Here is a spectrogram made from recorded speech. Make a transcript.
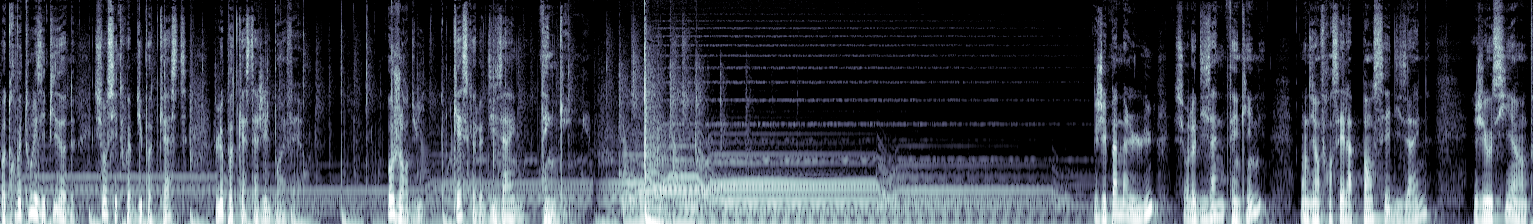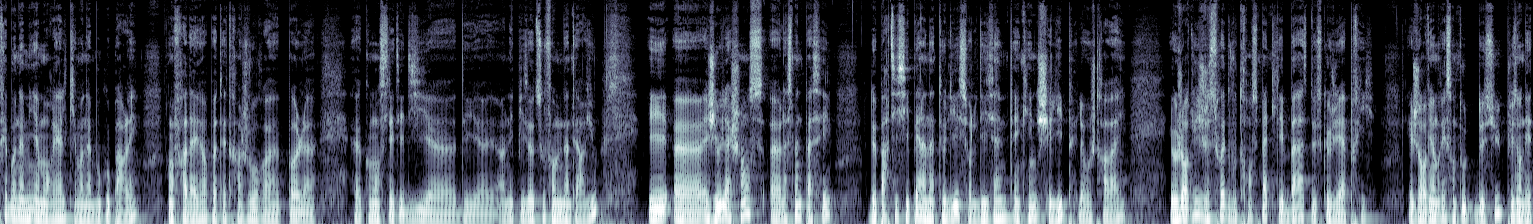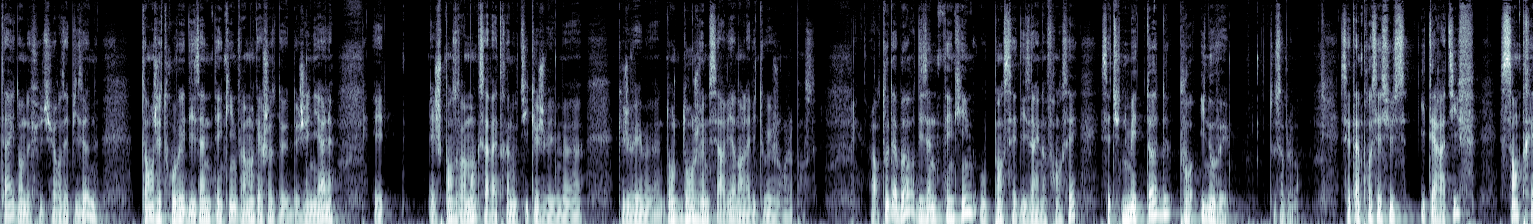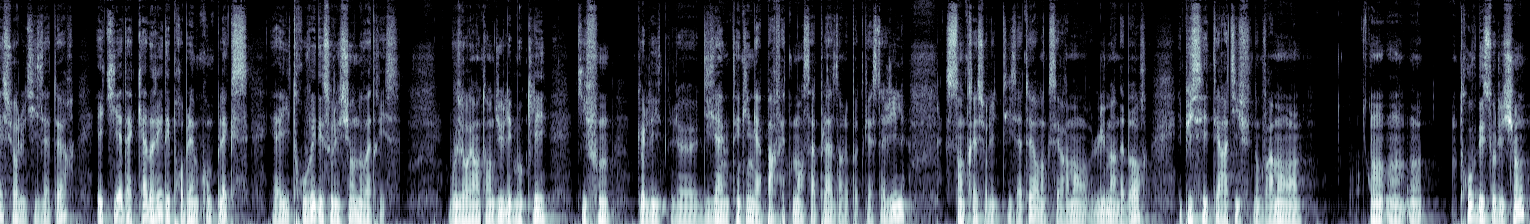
Retrouvez tous les épisodes sur le site web du podcast, lepodcastagile.fr. Aujourd'hui, qu'est-ce que le design thinking? J'ai pas mal lu sur le design thinking, on dit en français la pensée design. J'ai aussi un très bon ami à Montréal qui m'en a beaucoup parlé. On fera d'ailleurs peut-être un jour, euh, Paul, euh, comme on se l'était dit, euh, un épisode sous forme d'interview. Et j'ai eu la chance, la semaine passée, de participer à un atelier sur le design thinking chez LIP, là où je travaille. Et aujourd'hui, je souhaite vous transmettre les bases de ce que j'ai appris. Et je reviendrai sans doute dessus plus en détail dans de futurs épisodes, tant j'ai trouvé design thinking vraiment quelque chose de, génial. Et, je pense vraiment que ça va être un outil que je vais me, que je vais me, dont, dont je vais me servir dans la vie de tous les jours, je pense. Alors tout d'abord, design thinking, ou penser design en français, c'est une méthode pour innover, tout simplement. C'est un processus itératif centré sur l'utilisateur et qui aide à cadrer des problèmes complexes et à y trouver des solutions novatrices. Vous aurez entendu les mots-clés qui font que le design thinking a parfaitement sa place dans le podcast agile, centré sur l'utilisateur, donc c'est vraiment l'humain d'abord, et puis c'est itératif, donc vraiment on, trouve des solutions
